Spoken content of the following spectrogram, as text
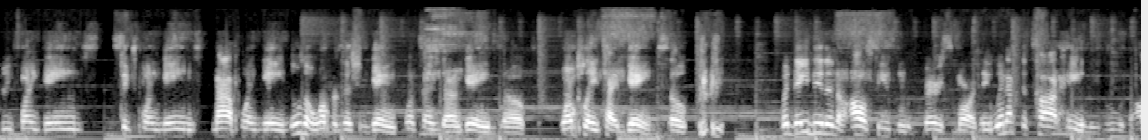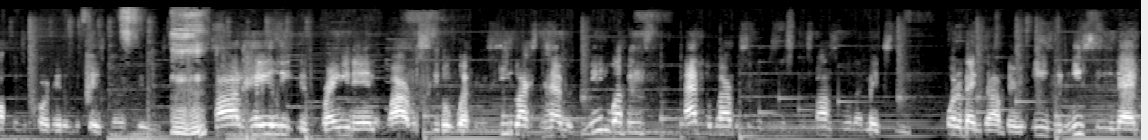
three point games, six point games, nine point games. Those are one possession games, one touchdown games, uh, one play type games. So what they did in the offseason was very smart. They went after Todd Haley, who was the offensive coordinator of the Pittsburgh Steelers. hmm Todd Haley is bringing in wide receiver weapons. He likes to have as many weapons at the wide receiver position as possible that makes the quarterback job very easy. We seen that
